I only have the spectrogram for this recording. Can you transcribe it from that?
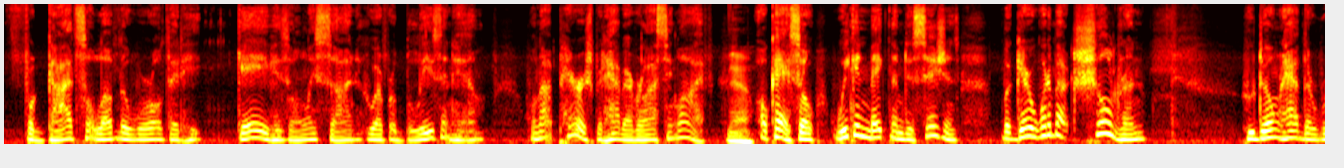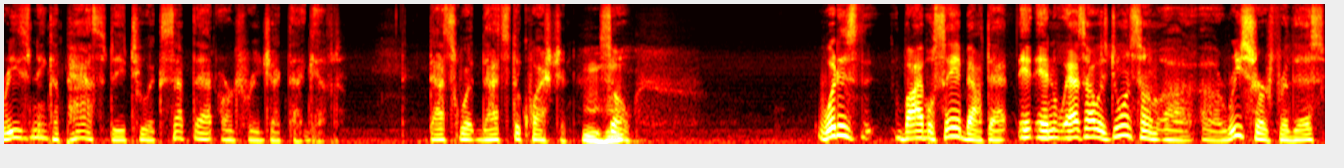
For God so loved the world that he gave his only Son. Whoever believes in him will not perish but have everlasting life. Yeah. Okay, so we can make them decisions. But Gary, what about children who don't have the reasoning capacity to accept that or to reject that gift? That's what that's the question. So what does the Bible say about that? It, and as I was doing some uh, uh, research for this,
